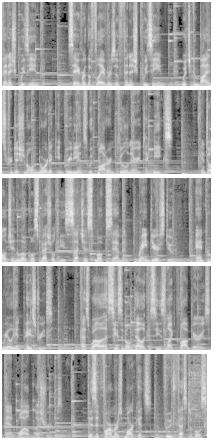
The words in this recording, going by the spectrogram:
Finnish cuisine. Savor the flavors of Finnish cuisine, which combines traditional Nordic ingredients with modern culinary techniques. Indulge in local specialties such as smoked salmon, reindeer stew, and Karelian pastries, as well as seasonal delicacies like cloudberries and wild mushrooms. Visit farmers markets, food festivals,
